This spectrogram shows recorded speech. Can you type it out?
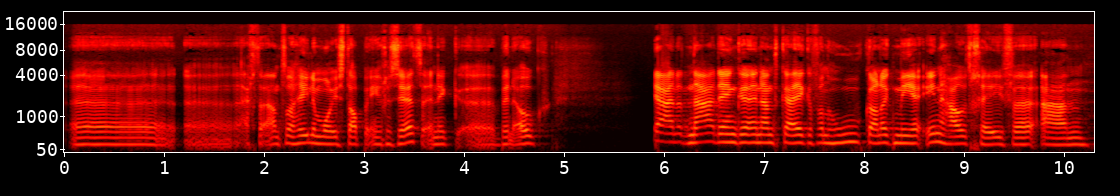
Eh, eh, echt een aantal hele mooie stappen ingezet. En ik eh, ben ook ja, aan het nadenken en aan het kijken van hoe kan ik meer inhoud geven aan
